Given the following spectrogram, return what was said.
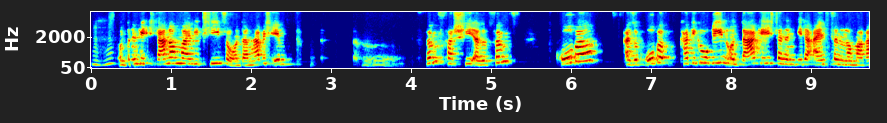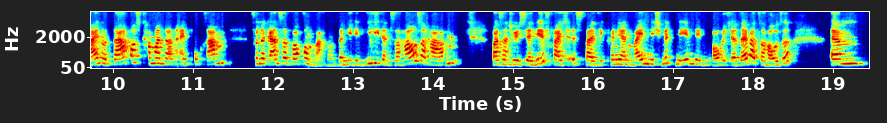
Mhm. Und dann gehe ich da nochmal in die Tiefe und dann habe ich eben ähm, fünf verschiedene, also fünf grobe, also grobe Kategorien und da gehe ich dann in jede einzelne nochmal rein und daraus kann man dann ein Programm für eine ganze Woche machen. Und wenn die den Healy dann zu Hause haben, was natürlich sehr hilfreich ist, weil sie können ja meinen nicht mitnehmen, den brauche ich ja selber zu Hause, ähm,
